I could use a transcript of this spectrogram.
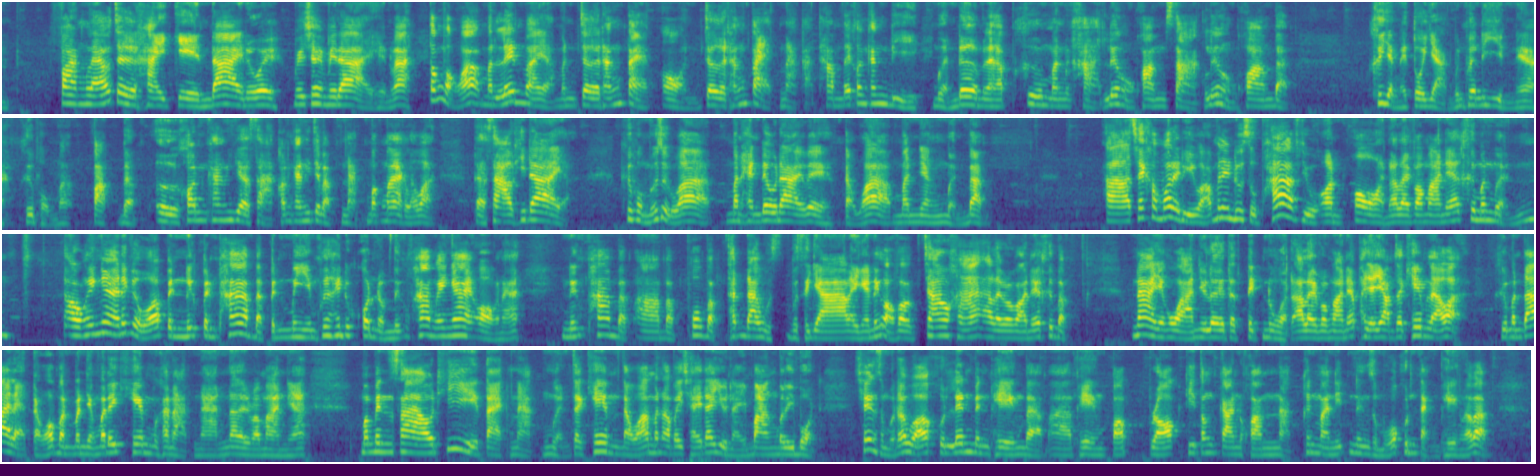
ฟังแล้วเจอไฮเกนได้นะเว้ยไม่ใช่ไม่ได้เห็นว่าต้องบอกว่ามันเล่นไปอะ มันเจอทั้งแตกอ่อน เจอทั้งแตกหนักอะทำได้ค่อนข้างดีเหมือนเดิมนะครับ คือมันขาดเรื่องของความสากเรื่องของความแบบคืออย่างในตัวอย่างเพื่อนๆได้ยินเนี่ยคือผมอะปรับแบบเออค่อนข้างที่จะสากค่อนข้างที่จะแบบหนักมากๆแล้วอะแต่ซาวที่ได้อะ คือผมรู้สึกว่ามันแฮนเดิลได้เว้ยแต่ว่ามันยังเหมือนแบบอ่าใช้คำว่าอะไรดีวะ มันยังดูสุภาพอยู่อ่อนๆอะไรประมาณเนี้ยคือมันเหมือน เอาง่ายๆถ้าเกิดว่าเป็นนึกเป็นภาพแบบเป็นมีมเพื่อให้ทุกคนแบบนึกภาพง่าย ๆ ออกนะ นึกภาพแบบอ่าแบบพวกแบบทัดดาวบุษยาอะไรเงี้ยนึกออกแบบเจ้าฮะอะไรประมาณเนี้ยคือแบบหน้ายังหวานอยู่เลยแต่ติดหนวดอะไรประมาณเนี้ยพยายามจะเข้มแล้วอะ่ะคือมันได้แหละ แต่ว่ามันมันยังไม่ได้เข้มขนาดนั้นอะไรประมาณเนี้ย มันเป็นซาวที่แตกหนักเหมือนจะเข้ม แต่ว่ามันเอาไปใช้ได้อยู่ในบางบริบท เช่นสมมติถ้าบอกว่าคุณเล่นเป็นเพลงแบบอ่าเพลงป๊อปร็อกที่ต้องการความหนักขึ้นมานิดนึง สมมติว่าคุณแต่งเพลงแล้วแบบ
